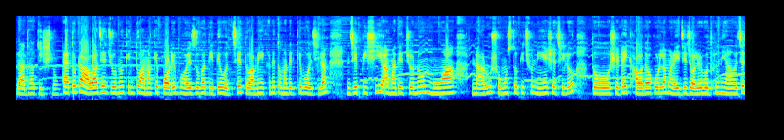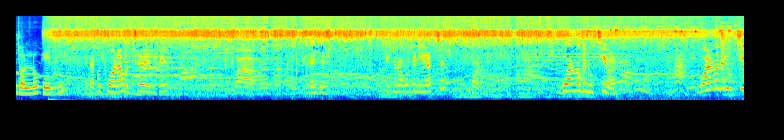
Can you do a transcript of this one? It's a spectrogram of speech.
রাধা কৃষ্ণ এতটা আওয়াজের জন্য কিন্তু আমাকে পরে ভয়েস ওভার দিতে হচ্ছে। তো আমি এখানে তোমাদেরকে বলছিলাম যে পিসি আমাদের জন্য মোয়া নাড়ু সমস্ত কিছু নিয়ে এসেছিল। তো সেটাই খাওয়া দাওয়া করলাম আর এই যে জলের বোতল নেওয়া হয়েছে জলও খেয়েছি। দেখো ফোয়ারা হচ্ছে এইদিকে Wow! এই যে কৃষ্ণ ঠাকুরকে নিয়ে যাচ্ছে ফোয়ারা। গোয়ার মধ্যে ঢুকছি এবার। গোয়ার মধ্যে ঢুকছি।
